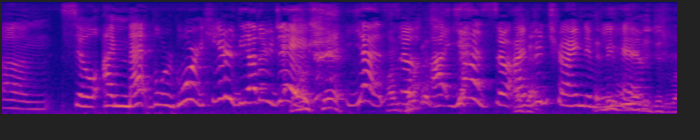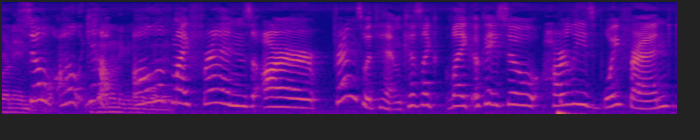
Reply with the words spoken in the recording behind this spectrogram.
um, so I met Borgore here the other day. Oh, shit. Yes, On so uh, yes, so I've been trying to It'd meet him. to just run in. So all yeah, I don't even know all of that my friends are friends with him because like like okay, so Harley's boyfriend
